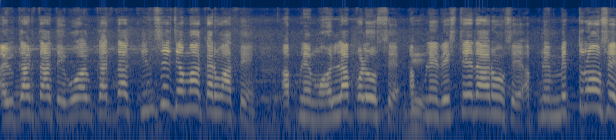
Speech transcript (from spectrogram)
अभिकर्ता थे वो अभिकर्ता किन से जमा करवाते हैं? अपने मोहल्ला पड़ोस से अपने रिश्तेदारों से अपने मित्रों से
